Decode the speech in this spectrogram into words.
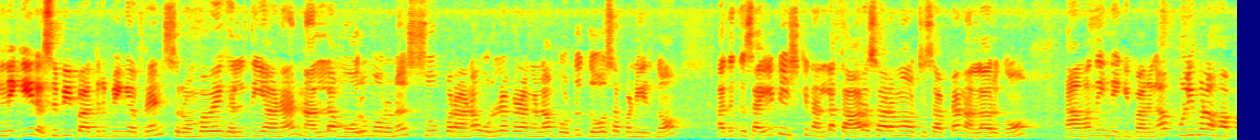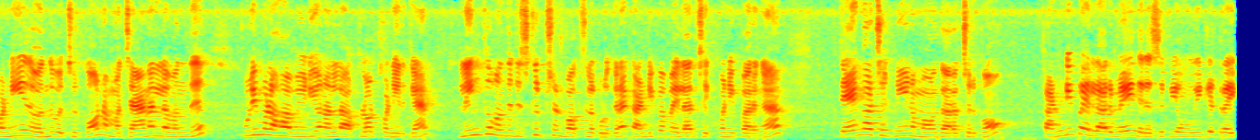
இன்றைக்கி ரெசிபி பார்த்துருப்பீங்க ஃப்ரெண்ட்ஸ் ரொம்பவே ஹெல்த்தியான நல்ல மொறு மொறுன்னு சூப்பரான உருளைக்கிழங்கெல்லாம் போட்டு தோசை பண்ணியிருந்தோம். அதுக்கு சைட் டிஷ்க்கு நல்லா காரசாரமாக வச்சு சாப்பிட்டா நல்லாயிருக்கும் நான் வந்து இன்றைக்கி பாருங்கள் புளிமிளகா பண்ணி இதை வந்து வச்சுருக்கோம். நம்ம சேனலில் வந்து புளிமிளகா வீடியோ நல்லா அப்லோட் பண்ணியிருக்கேன். லிங்க்கு வந்து டிஸ்கிரிப்ஷன் பாக்ஸில் கொடுக்குறேன். கண்டிப்பாக போய் எல்லோரும் செக் பண்ணி பாருங்கள் தேங்காய் சட்னி நம்ம வந்து அரைச்சிருக்கோம். கண்டிப்பாக எல்லாருமே இந்த ரெசிபி உங்கள் வீட்டில் ட்ரை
